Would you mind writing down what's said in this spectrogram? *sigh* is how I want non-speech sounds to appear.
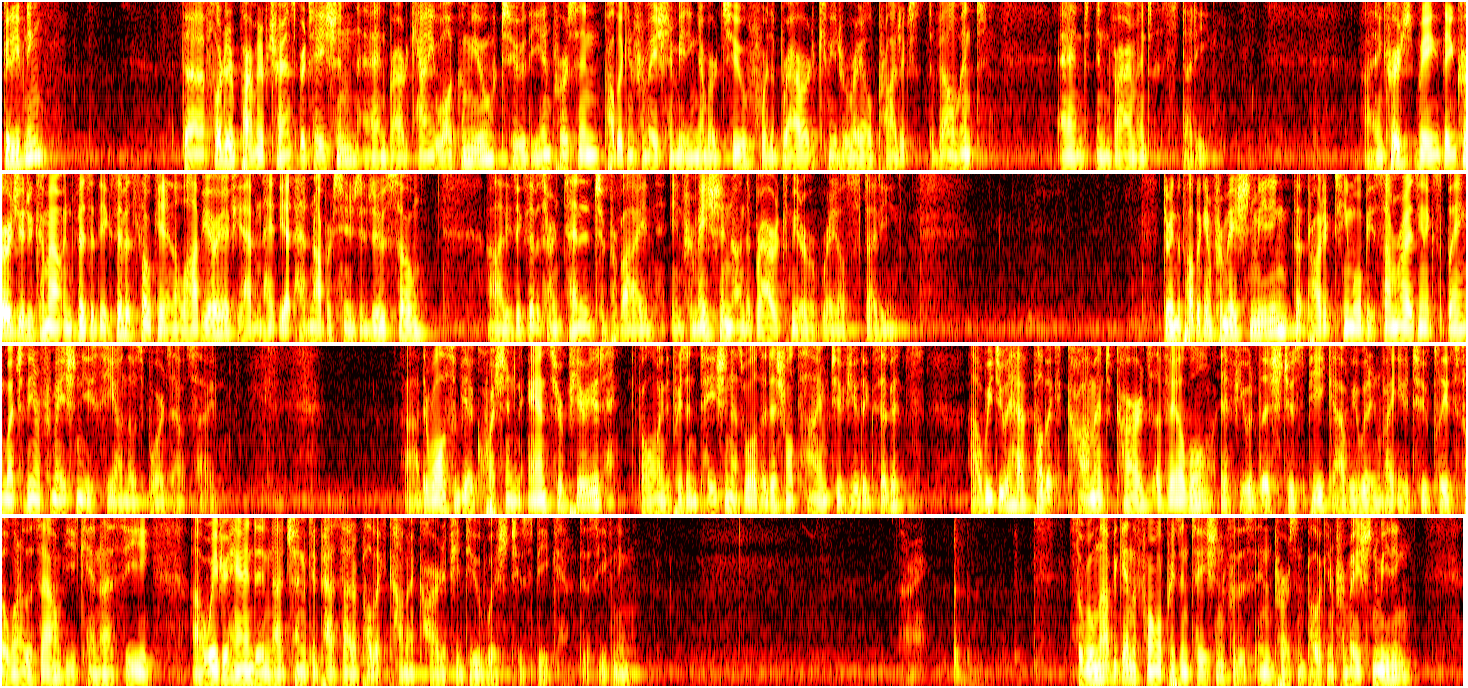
Good evening. The Florida Department of Transportation and Broward County welcome you to the in-person public information meeting number two for the Broward Commuter Rail Project Development and Environment Study. I encourage, we, they encourage you to come out and visit the exhibits located in the lobby area if you haven't yet had an opportunity to do so. Uh, these exhibits are intended to provide information on the Broward Commuter Rail Study. During the public information meeting, the project team will be summarizing and explaining much of the information you see on those boards outside. Uh, there will also be a question and answer period following the presentation, as well as additional time to view the exhibits. Uh, we do have public comment cards available. If you would wish to speak, uh, we would invite you to please fill one of those out. You can uh, see, uh, wave your hand, and uh, Chen could pass out a public comment card if you do wish to speak this evening. All right. So we'll now begin the formal presentation for this in-person public information meeting.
